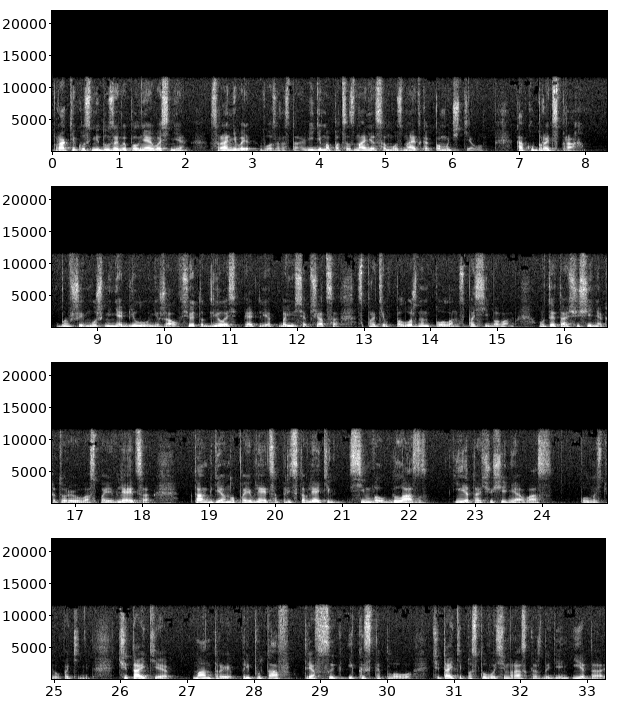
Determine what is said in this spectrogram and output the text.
Практику с медузой выполняю во сне с раннего возраста. Видимо, подсознание само знает, как помочь телу. Как убрать страх? Бывший муж меня бил и унижал. Все это длилось пять лет. Боюсь общаться с противоположным полом. Спасибо вам. Вот это ощущение, которое у вас появляется, там, где оно появляется, представляйте символ глаз. И это ощущение вас полностью покинет. Читайте мантры Припутав, Трявсык и Кыстеплову. Читайте по 108 раз каждый день. И это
